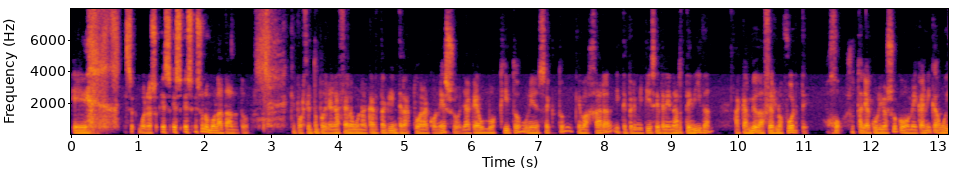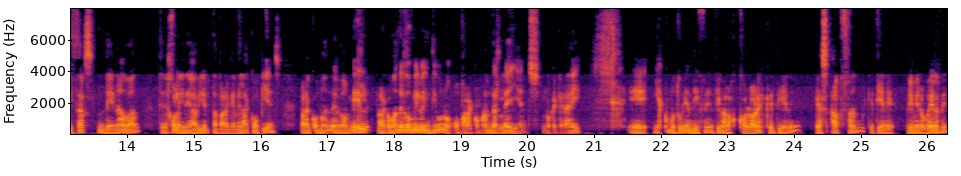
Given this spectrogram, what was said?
Eh, bueno, eso, no mola tanto. Que por cierto podrían hacer alguna carta que interactuara con eso, ya que es un mosquito, un insecto, que bajara y te permitiese drenarte vida a cambio de hacerlo fuerte. Ojo, eso estaría curioso como mecánica Wizards de nada. Te dejo la idea abierta para que me la copies para Commander 2000, para Commander 2021 o para Commander Legends, lo que queráis. Eh, y es como tú bien dices, encima los colores que tiene, que es Upfan, que tiene primero verde,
